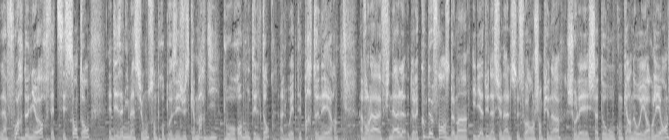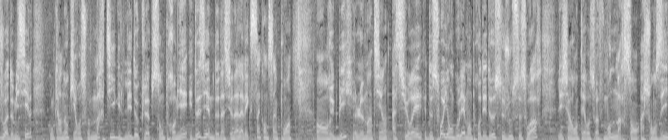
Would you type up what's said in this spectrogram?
la foire de Niort fête ses 100 ans. Des animations sont proposées jusqu'à mardi pour remonter le temps. Alouette est partenaire. Avant la finale de la Coupe de France demain, il y a du national ce soir en championnat. Cholet, Châteauroux, Concarneau et Orléans jouent à domicile. Concarneau qui reçoit Martigues. Les deux clubs sont premiers et deuxièmes de national avec 55 points. En rugby, le maintien assuré de Soyons-Angoulême en Pro D2 se joue ce soir. Les Charentais reçoivent Mont-de-Marsan à Chanzy.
